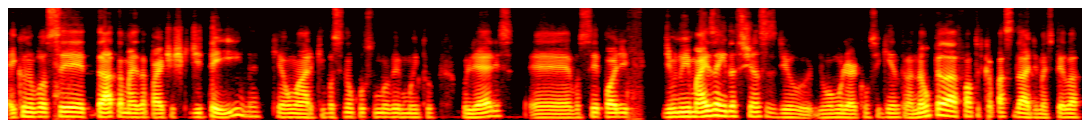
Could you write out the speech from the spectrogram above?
Aí quando você trata mais a parte acho que de TI, né, que é uma área que você não costuma ver muito mulheres, é, você pode diminuir mais ainda as chances de, de, uma mulher conseguir entrar, não pela falta de capacidade, mas pela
